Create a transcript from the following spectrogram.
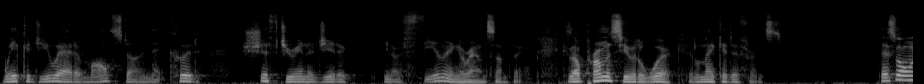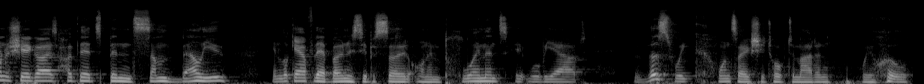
Where could you add a milestone that could shift your energetic, you know, feeling around something? Because I'll promise you it'll work. It'll make a difference. That's what I want to share, guys. Hope that's been some value. And look out for that bonus episode on employment. It will be out this week, once I actually talk to Martin, we will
